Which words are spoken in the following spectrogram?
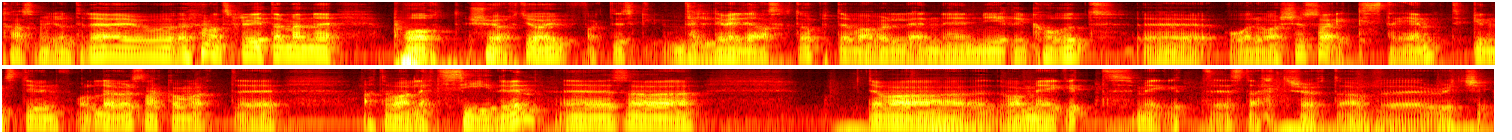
hva som er grunnen til det, er jo vanskelig å vite, men Port kjørte jo faktisk veldig veldig raskt opp. Det var vel en eh, ny rekord, eh, og det var ikke så ekstremt gunstig vindforhold. Det er vel snakk om at, eh, at det var lett sidevind, så det var, det var meget, meget sterkt kjørt av Ritchie.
